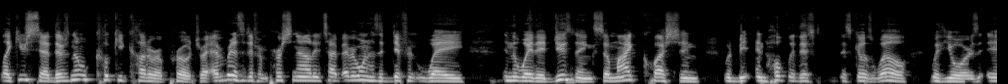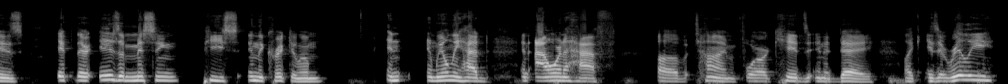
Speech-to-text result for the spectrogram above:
like you said there's no cookie cutter approach right? Everybody has a different personality type. Everyone has a different way in the way they do things. So my question would be and hopefully this this goes well with yours is if there is a missing piece in the curriculum and and we only had an hour and a half of time for our kids in a day like is it really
